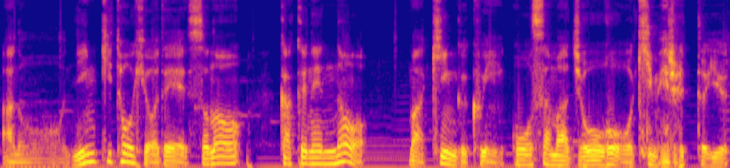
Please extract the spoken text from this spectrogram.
あの、人気投票で、その学年の、まあ、キング、クイーン、王様、女王を決めるという、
